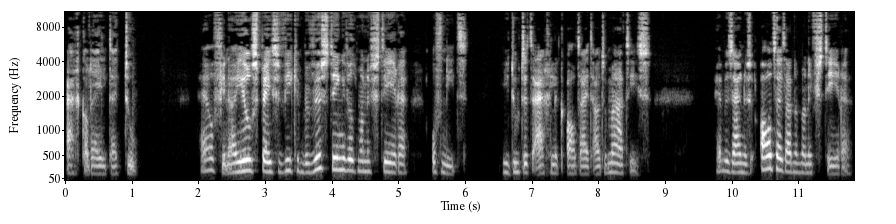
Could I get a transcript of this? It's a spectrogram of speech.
eigenlijk al de hele tijd toe. of je nou heel specifiek en bewust dingen wilt manifesteren of niet. Je doet het eigenlijk altijd automatisch. we zijn dus altijd aan het manifesteren.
